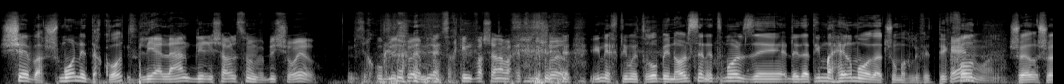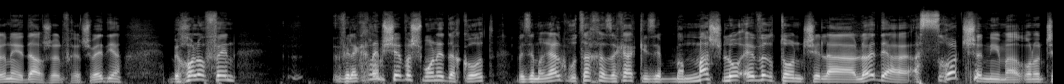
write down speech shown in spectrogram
שבע, שמונה דקות. בלי אלן, בלי רישרלסון ובלי שוער. הם שיחקו בלי שוער, הם משחקים כבר שנה וחצי בלי שוער. הנה, החתימו את רובין אולסן אתמול, זה לדעתי מהר מאוד עד שהוא מחליף את פיקפורד. כן, שוער נהדר, שוער נבחרת שוודיה. בכל אופן, ולקח להם 7-8 דקות, וזה מראה על קבוצה חזקה, כי זה ממש לא אברטון של ה... לא יודע, עשרות שנים האחרונות, ש...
